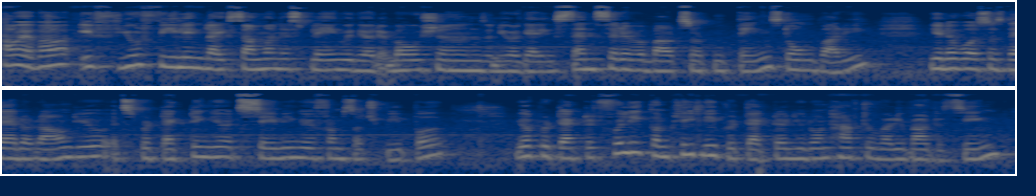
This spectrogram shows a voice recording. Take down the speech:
However, if you're feeling like someone is playing with your emotions and you're getting sensitive about certain things, don't worry. Universe is there around you. It's protecting you. It's saving you from such people. You're protected, fully, completely protected. You don't have to worry about a thing.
